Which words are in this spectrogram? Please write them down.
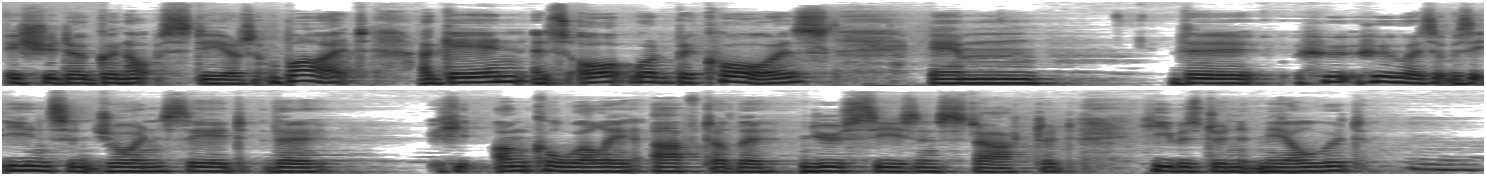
He should have gone upstairs. But again, it's awkward because um, the who who was it? Was it Ian St John said the he, Uncle Willie, after the new season started, he was doing it Melwood. Mm.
